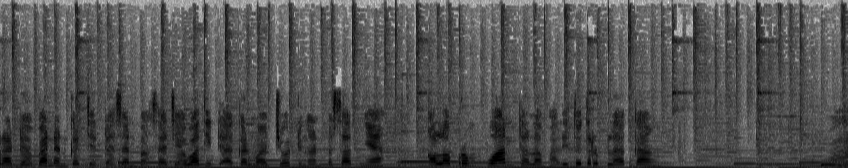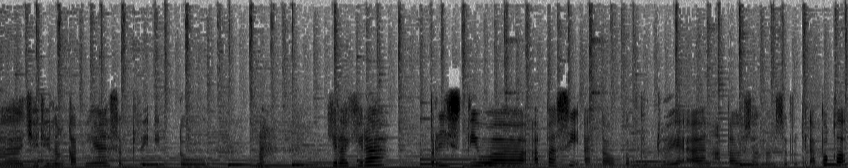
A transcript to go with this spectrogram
peradaban dan kecerdasan bangsa Jawa tidak akan maju dengan pesatnya kalau perempuan dalam hal itu terbelakang. Wah, jadi lengkapnya seperti itu. Nah, kira-kira peristiwa apa sih? Atau kebudayaan? Atau zaman seperti apa? Kok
